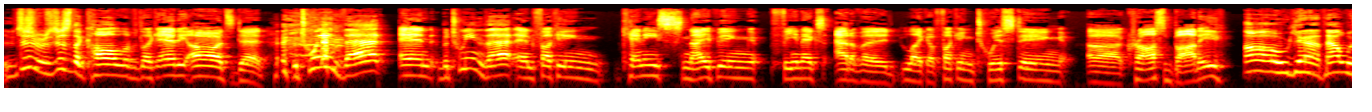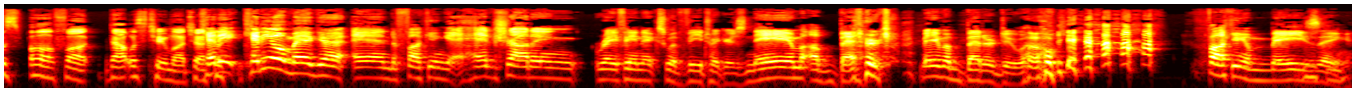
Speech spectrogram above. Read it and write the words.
just it was just the call of like Andy. Oh, it's dead. Between that and between that and fucking Kenny sniping Fénix out of a like a fucking twisting uh cross body. Oh yeah, that was oh fuck. That was too much. Kenny Kenny Omega and fucking headshotting Rey Fénix with V triggers. Name a better name a better duo. Yeah. fucking amazing.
